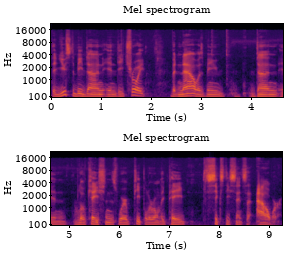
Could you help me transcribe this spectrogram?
that used to be done in Detroit, but now is being done in locations where people are only paid 60 cents an hour.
